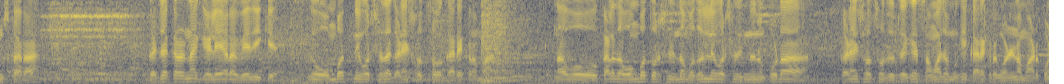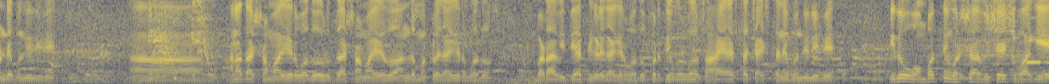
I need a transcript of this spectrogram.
ನಮಸ್ಕಾರ. ಗಜಕರ್ಣ ಗೆಳೆಯರ ವೇದಿಕೆ. ಇದು ಒಂಬತ್ತನೇ ವರ್ಷದ ಗಣೇಶೋತ್ಸವ ಕಾರ್ಯಕ್ರಮ. ನಾವು ಕಳೆದ ಒಂಬತ್ತು ವರ್ಷದಿಂದ ಮೊದಲನೇ ವರ್ಷದಿಂದಲೂ ಕೂಡ ಗಣೇಶೋತ್ಸವದ ಜೊತೆಗೆ ಸಮಾಜಮುಖಿ ಕಾರ್ಯಕ್ರಮಗಳನ್ನ ಮಾಡ್ಕೊಂಡೇ ಬಂದಿದ್ದೀವಿ. ಅನಾಥಾಶ್ರಮ ಆಗಿರ್ಬೋದು, ವೃದ್ಧಾಶ್ರಮ ಆಗಿರ್ಬೋದು, ಅಂಧ ಮಕ್ಕಳಿಗಾಗಿರ್ಬೋದು, ಬಡ ವಿದ್ಯಾರ್ಥಿಗಳಿಗಾಗಿರ್ಬೋದು, ಪ್ರತಿಯೊಬ್ಬರಿಗೂ ಸಹಾಯ ಹಸ್ತ ಚಾಚಿಸ್ತಾನೆ ಬಂದಿದ್ದೀವಿ. ಇದು ಒಂಬತ್ತನೇ ವರ್ಷ ವಿಶೇಷವಾಗಿ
